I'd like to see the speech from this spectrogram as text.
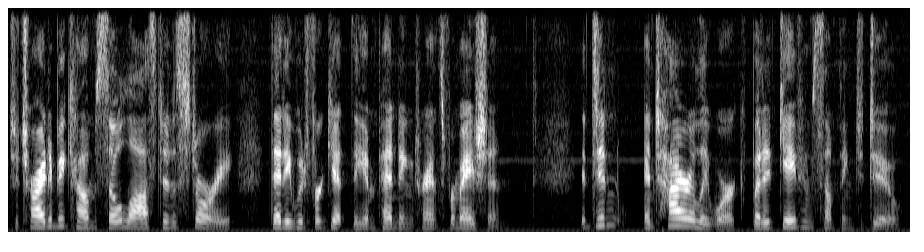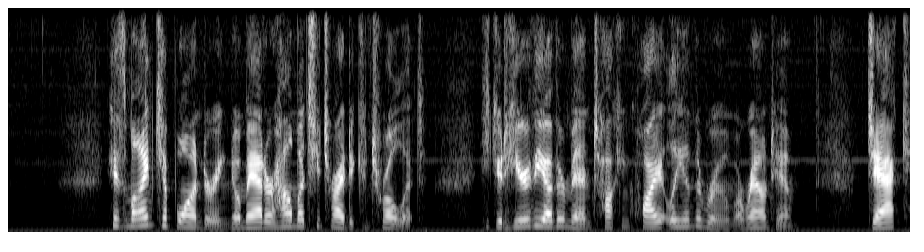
to try to become so lost in a story that he would forget the impending transformation. It didn't entirely work, but it gave him something to do. His mind kept wandering, no matter how much he tried to control it. He could hear the other men talking quietly in the room around him. Jack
